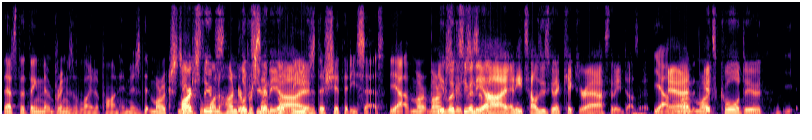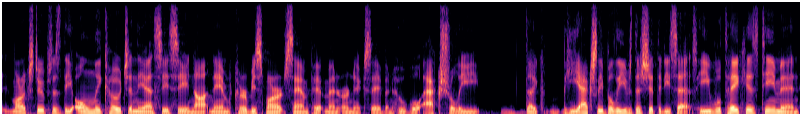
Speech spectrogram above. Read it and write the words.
that's the thing that brings the light upon him is that Mark Stoops, 100% looks you in believes the eye. the shit that he says. Yeah, Mar- Mark he looks Stoops you in the eye and he tells you he's going to kick your ass and he does it. Yeah, Mar- and Mark- it's cool, dude. Mark Stoops is the only coach in the SEC not named Kirby Smart, Sam Pittman, or Nick Saban who will actually like he actually believes the shit that he says. He will take his team in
